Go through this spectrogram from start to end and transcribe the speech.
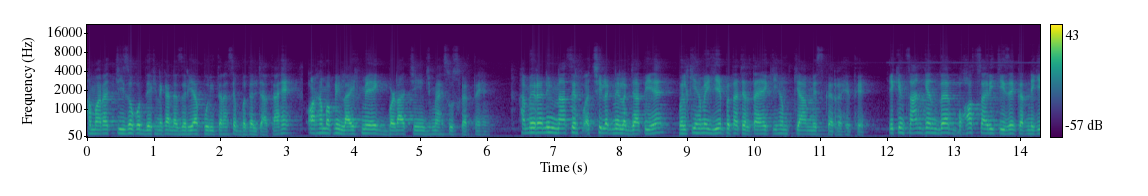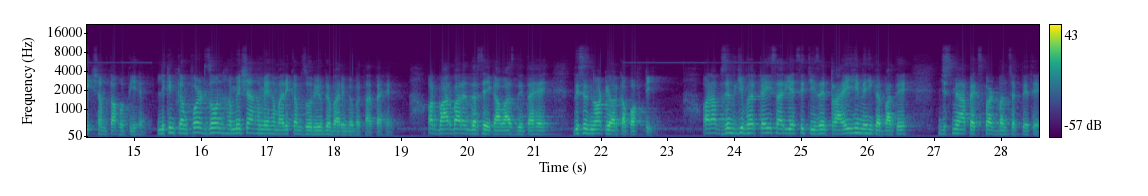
हमारा चीज़ों को देखने का नज़रिया पूरी तरह से बदल जाता है और हम अपनी लाइफ में एक बड़ा चेंज महसूस करते हैं। हमें रनिंग ना सिर्फ़ अच्छी लगने लग जाती है, बल्कि हमें ये पता चलता है कि हम क्या मिस कर रहे थे। एक इंसान के अंदर बहुत सारी चीज़ें करने की क्षमता होती है, लेकिन कंफर्ट जोन हमेशा हमें हमारी कमजोरियों के बारे में बताता है और बार बार अंदर से एक आवाज़ देता है this is not your cup of tea और आप ज़िंदगी भर कई सारी ऐसी चीज़ें ट्राई ही नहीं कर पाते जिसमें आप एक्सपर्ट बन सकते थे।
